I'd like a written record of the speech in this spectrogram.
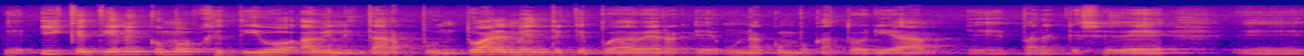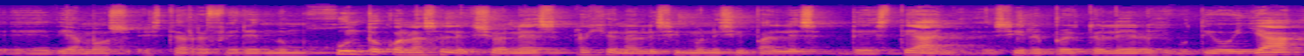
y que tienen como objetivo habilitar puntualmente que pueda haber una convocatoria para que se dé, digamos, este referéndum junto con las elecciones regionales y municipales de este año. Es decir, el proyecto de ley del Ejecutivo ya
